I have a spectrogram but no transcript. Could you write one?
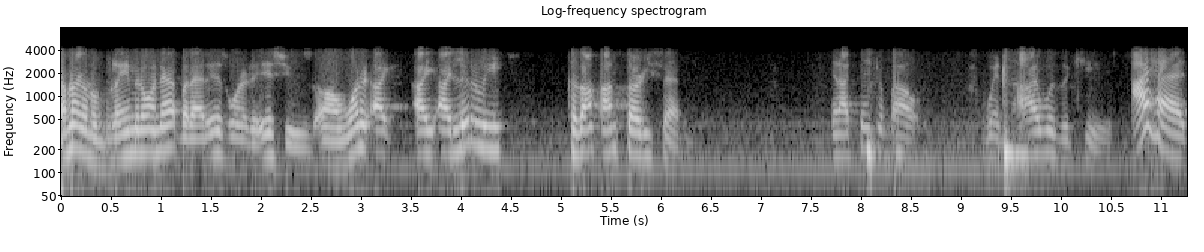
I'm not going to blame it on that, but that is one of the issues. Um, one, I, I, I literally because I'm I'm 37, and I think about when I was a kid. I had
